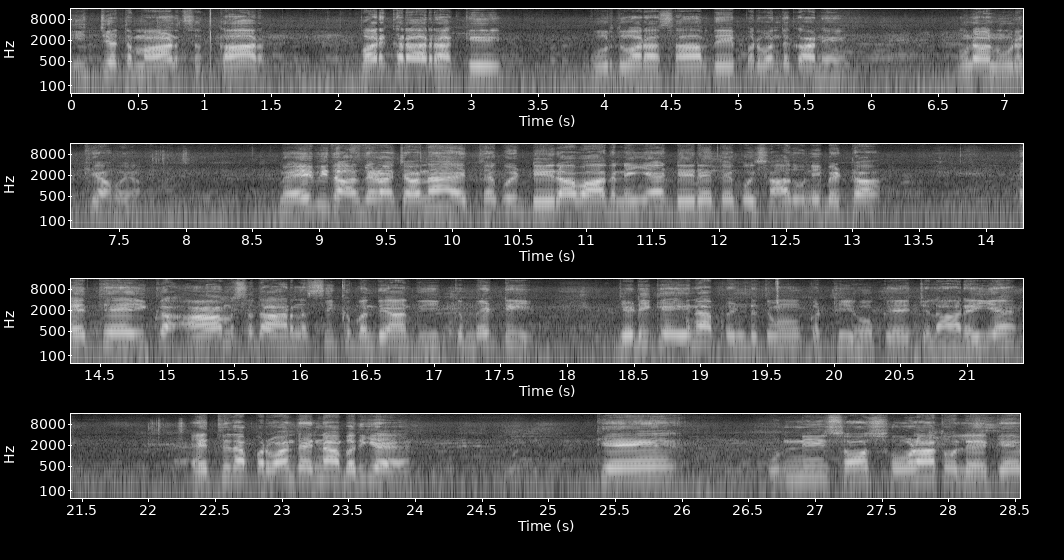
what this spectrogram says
ਇੱਜ਼ਤ, ਮਾਣ, ਸਤਕਾਰ ਬਰਕਰਾਰ ਰੱਖ ਕੇ ਗੁਰਦੁਆਰਾ ਸਾਹਿਬ ਦੇ ਪ੍ਰਬੰਧਕਾਂ ਨੇ ਉਹਨਾਂ ਨੂੰ ਰੱਖਿਆ ਹੋਇਆ। ਮੈਂ ਇਹ ਵੀ ਦੱਸ ਦੇਣਾ ਚਾਹੁੰਦਾ, ਇੱਥੇ ਕੋਈ ਡੇਰਾਵਾਦ ਨਹੀਂ ਹੈ, ਡੇਰੇ ਤੇ ਕੋਈ ਸਾਧੂ ਨਹੀਂ ਬੈਠਾ। ਇੱਥੇ ਇੱਕ ਆਮ ਸਧਾਰਨ ਸਿੱਖ ਬੰਦਿਆਂ ਦੀ ਕਮੇਟੀ ਜਿਹੜੀ ਕਿ ਇਹਨਾਂ ਪਿੰਡ ਤੋਂ ਇਕੱਠੀ ਹੋ ਕੇ ਚਲਾ ਰਹੀ ਹੈ। ਇੱਥੇ ਦਾ ਪ੍ਰਬੰਧ ਇੰਨਾ ਵਧੀਆ ਹੈ ਕਿ 1916 ਤੋਂ ਲੈ ਕੇ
